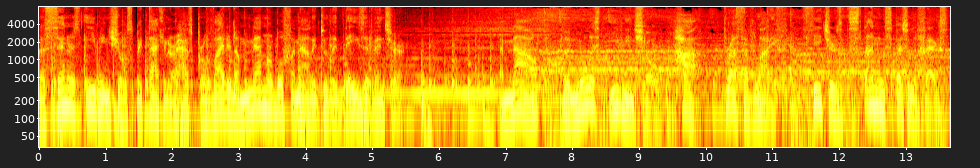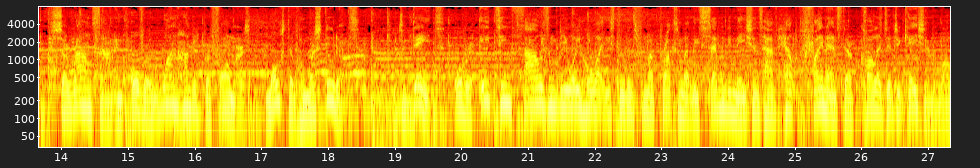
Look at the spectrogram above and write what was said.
the center's evening show spectacular has provided a memorable finale to the day's adventure. And now, the newest evening show, Ha! Breath of Life, features stunning special effects, surround sound, and over 100 performers, most of whom are students. To date, over 18,000 BYU Hawaii students from approximately 70 nations have helped finance their college education while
